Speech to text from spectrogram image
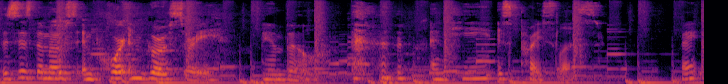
This is the most important grocery, bamboo. and he is priceless, right?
